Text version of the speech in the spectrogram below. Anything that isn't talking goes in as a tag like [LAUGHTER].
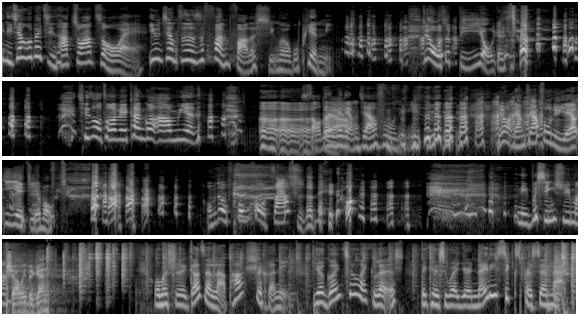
哎、你这样会被警察抓走哎、因为这样真的是犯法的行为，我不骗你。[LAUGHS] 就是我是笔友，我跟你讲。[LAUGHS] 其实我从来没看过阿面，嗯嗯嗯嗯，少在那边对啊良家妇女。[LAUGHS] 没有良家妇女也要异业结盟。我们这种丰厚扎实的内容，你不心虚吗？Shall we begin? 我们是高赞喇叭，适合你。You're going to like this because we're your 96% match.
